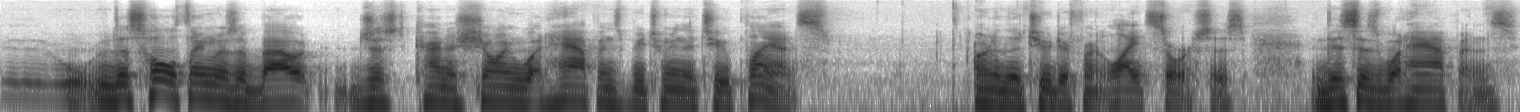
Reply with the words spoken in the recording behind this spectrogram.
this whole thing was about just kind of showing what happens between the two plants under the two different light sources. This is what happens.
